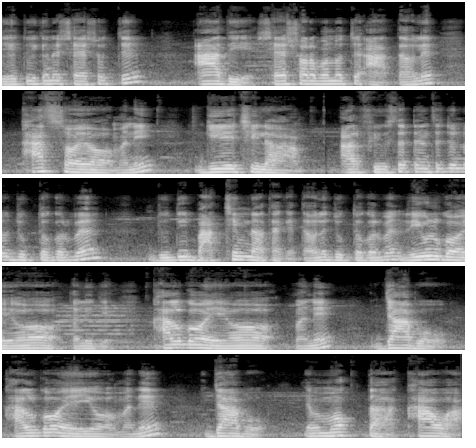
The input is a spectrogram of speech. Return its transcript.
যেহেতু এখানে শেষ হচ্ছে আ দিয়ে, শেষ সরবর্ণ হচ্ছে আ। তাহলে খাসয় মানে গিয়েছিলাম। আর ফিউচার টেন্সের জন্য যুক্ত করবেন, যদি বাচ্ছিম না থাকে, তাহলে যুক্ত করবেন রিউল গয় তাহলে যে খাল গয় মানে যাব। খাল গয় মানে যাব। যেমন মক্তা, খাওয়া,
